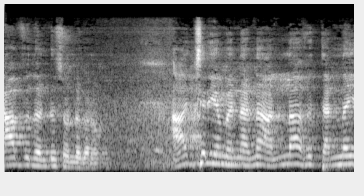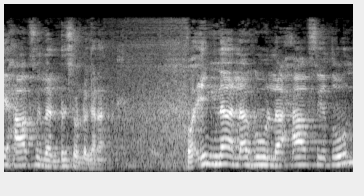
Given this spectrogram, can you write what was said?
ஹாஃபித் என்று சொல்லுகிறோம். ஆச்சரியம் என்னன்னா அல்லாஹ் தன்னை ஹாஃபித் என்று சொல்லுகிறான். லஹு லஹாஃபிதுன்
